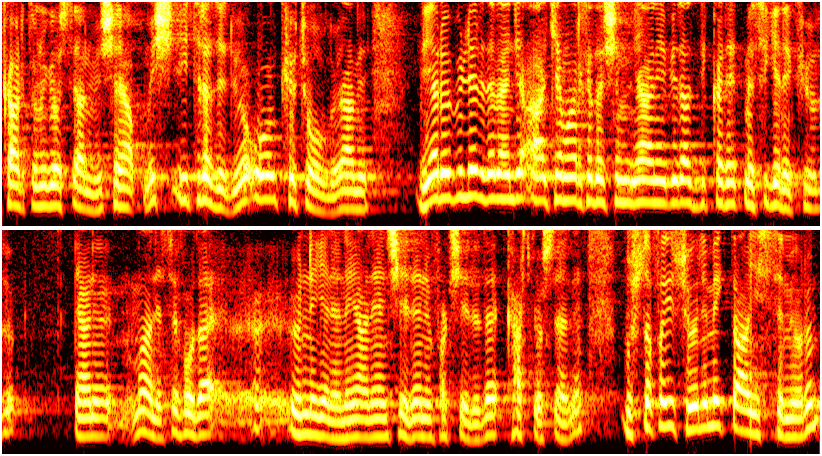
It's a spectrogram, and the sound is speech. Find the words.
kartını göstermiş, şey yapmış, itiraz ediyor. O kötü oldu. Yani diğer öbürleri de bence hakem arkadaşın yani biraz dikkat etmesi gerekiyordu. Yani maalesef o da ö- önüne gelene yani en şeyde en ufak şeyde de kart gösterdi. Mustafa'yı söylemek dahi istemiyorum.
